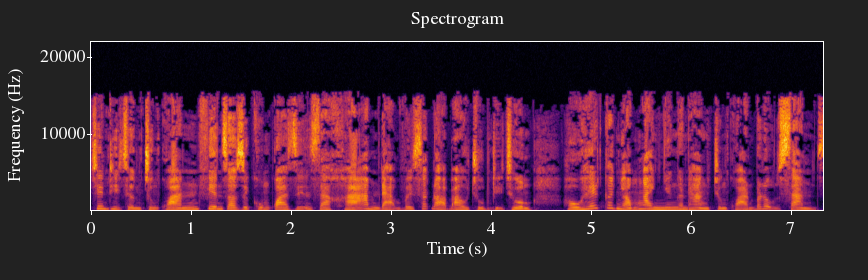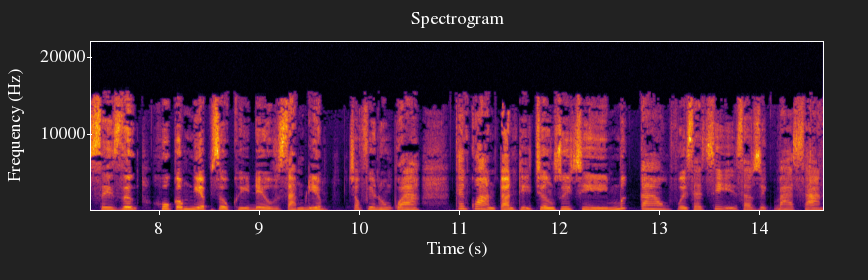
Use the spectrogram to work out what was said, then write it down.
Trên thị trường chứng khoán, phiên giao dịch hôm qua diễn ra khá ảm đạm với sắc đỏ bao trùm thị trường. Hầu hết các nhóm ngành như ngân hàng chứng khoán, bất động sản, xây dựng, khu công nghiệp, dầu khí đều giảm điểm trong phiên hôm qua. Thanh khoản toàn thị trường duy trì mức cao với giá trị giao dịch 3 sàn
